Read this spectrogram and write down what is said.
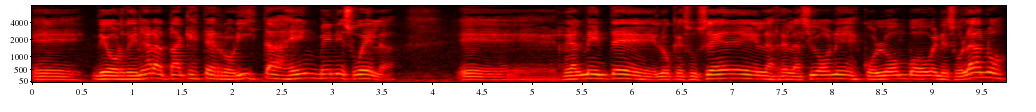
Eh, de ordenar ataques terroristas en Venezuela. Eh, realmente lo que sucede en las relaciones colombo-venezolanos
